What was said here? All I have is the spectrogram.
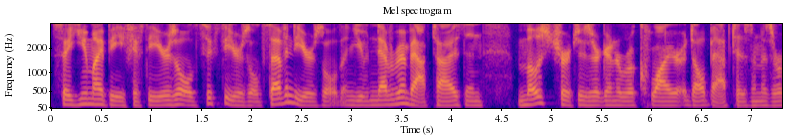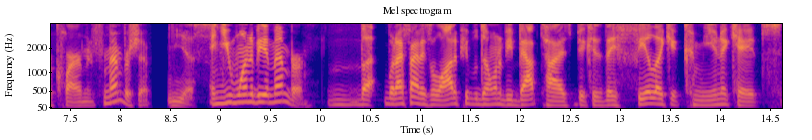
So you might be 50 years old, 60 years old, 70 years old, and you've never been baptized. And most churches are going to require adult baptism as a requirement for membership. Yes. And you want to be a member. But what I find is a lot of people don't want to be baptized because they feel like it communicates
